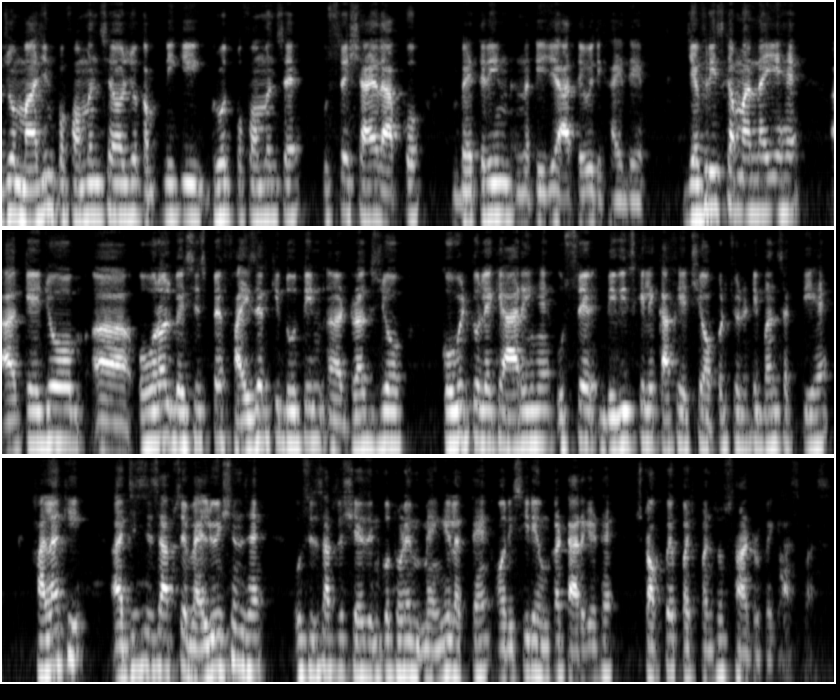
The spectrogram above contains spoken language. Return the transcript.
जो मार्जिन परफॉर्मेंस है और जो कंपनी की ग्रोथ परफॉर्मेंस है, उससे शायद आपको बेहतरीन नतीजे आते हुए दिखाई दे। जेफरीज का मानना यह है कि जो ओवरऑल बेसिस पे फाइजर की दो तीन ड्रग्स जो कोविड को लेके आ रही हैं, उससे डिवीज के लिए काफ़ी अच्छी अपॉर्चुनिटी बन सकती है। हालाँकि जिस हिसाब से वैल्यूएशन है, उस हिसाब से शेयर इनको थोड़े महँगे लगते हैं और इसीलिए उनका टारगेट है स्टॉक पे पचपन सौ साठ रुपए के आसपास।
